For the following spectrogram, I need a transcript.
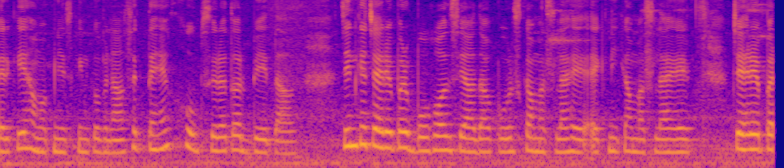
करके हम अपनी स्किन को बना सकते हैं खूबसूरत और बेताब। जिनके चेहरे पर बहुत ज़्यादा पोर्स का मसला है, एक्नी का मसला है, चेहरे पर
